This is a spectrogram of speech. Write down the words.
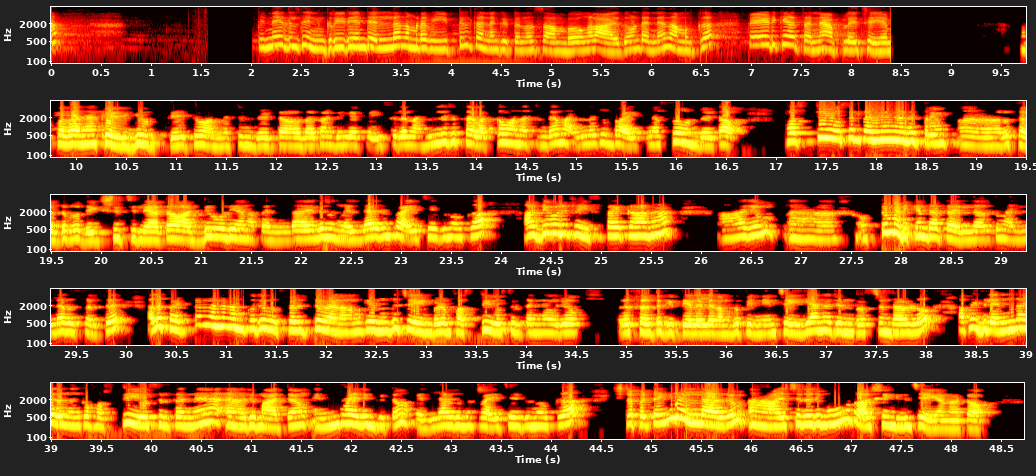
പിന്നെ ഇതിലത്തെ ഇൻഗ്രീഡിയന്റ് എല്ലാം നമ്മുടെ വീട്ടിൽ തന്നെ കിട്ടുന്ന സംഭവങ്ങളായതുകൊണ്ട് തന്നെ നമുക്ക് പേടിക്കാതെ തന്നെ അപ്ലൈ ചെയ്യാം. അപ്പൊ അതാ ഞാൻ കഴുകി വൃത്തിയായിട്ട് വന്നിട്ടുണ്ട് കേട്ടോ. അതാ കണ്ടില്ലേ ഫേസിൽ നല്ലൊരു തിളക്കം വന്നിട്ടുണ്ട് നല്ലൊരു ബ്രൈറ്റ്നെസ്സും ഉണ്ട് കേട്ടോ. ഫസ്റ്റ് യൂസിൽ തന്നെ ഞാൻ ഇത്രയും റിസൾട്ട് പ്രതീക്ഷിച്ചില്ല കേട്ടോ. അടിപൊളിയാണ്. അപ്പൊ എന്തായാലും നിങ്ങൾ എല്ലാവരും ട്രൈ ചെയ്ത് നോക്കുക. അടിപൊളി ഫേസ് പാക്ക് ആണ്. ആരും ഒട്ടും മടിക്കണ്ട കേട്ടോ. എല്ലാവർക്കും നല്ല റിസൾട്ട് അത് പെട്ടെന്ന് തന്നെ നമുക്കൊരു റിസൾട്ട് വേണം. നമുക്ക് എന്ത് ചെയ്യുമ്പോഴും ഫസ്റ്റ് യൂസിൽ തന്നെ ഒരു റിസൾട്ട് കിട്ടിയാലല്ലേ നമുക്ക് പിന്നെയും ചെയ്യാൻ ഒരു ഇൻട്രസ്റ്റ് ഉണ്ടാവുള്ളൂ. അപ്പൊ ഇതിൽ എന്തായാലും നിങ്ങൾക്ക് ഫസ്റ്റ് യൂസിൽ തന്നെ ഒരു മാറ്റം എന്തായാലും കിട്ടും. എല്ലാവരും ഒന്ന് ട്രൈ ചെയ്ത് നോക്കുക. ഇഷ്ടപ്പെട്ടെങ്കിൽ എല്ലാവരും ആഴ്ചയിൽ ഒരു മൂന്ന് പ്രാവശ്യമെങ്കിലും ചെയ്യണം കേട്ടോ.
